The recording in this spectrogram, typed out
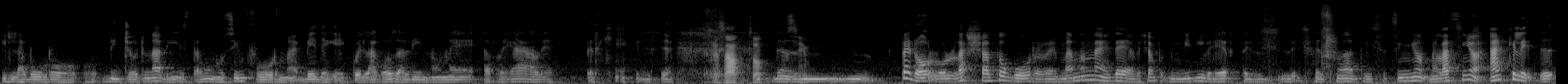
il lavoro di giornalista, uno si informa e vede che quella cosa lì non è reale, perché Esatto, sì. Mm, però l'ho lasciato correre, ma non hai idea, diciamo che mi diverte, le- cioè, sono- dice, "Signor- ma la signora, anche le- eh,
